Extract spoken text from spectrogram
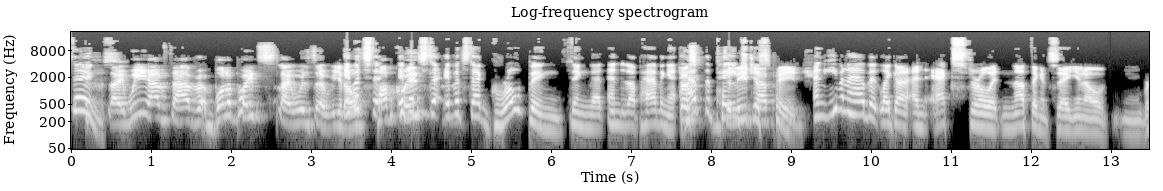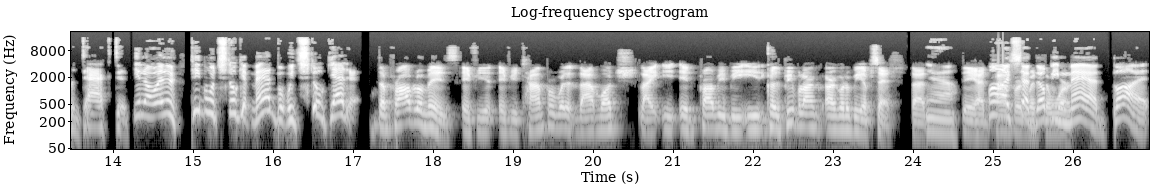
things. Like we have to have bullet points, like with uh, you know if it's, the, pop if, it's the, if it's that groping thing that ended up having it, just have the page delete just that page. and even have it like a, an X throw it nothing and say, you know, redacted. You know, and people would still get mad, but we'd still get it. The problem is if you if you tamper with it that much, like it- it'd probably be because people aren't are going to be upset that Yeah. they had. Well, I said with they'll the be work. mad, but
